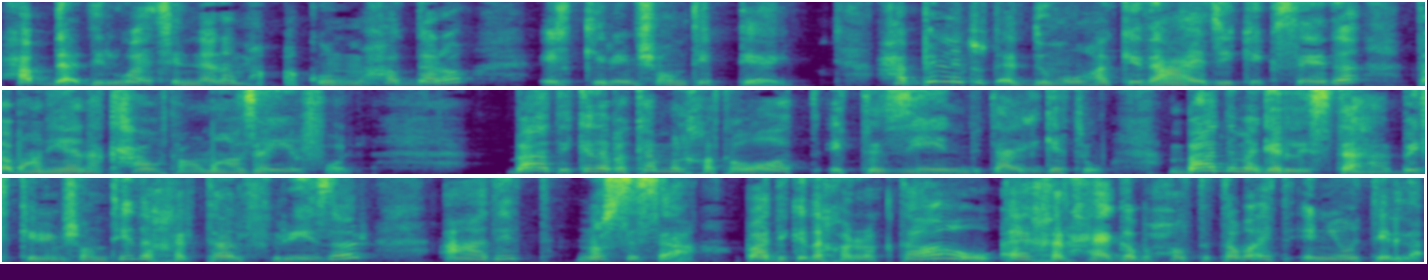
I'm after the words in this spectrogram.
هبدأ دلوقتي إن أنا أكون محضرة الكريم شانتيه بتاعي. حابين إنتوا تقدموها كده عادي كيك سادة؟ طبعا هي ناجحة وطعمها زي الفل. بعد كده بكمل خطوات التزيين بتاع الجاتو. بعد ما جلستها بالكريم شانتيه دخلتها الفريزر قعدت نص ساعة. وبعد كده خرجتها وآخر حاجة بحط طبقة النيوتيلا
